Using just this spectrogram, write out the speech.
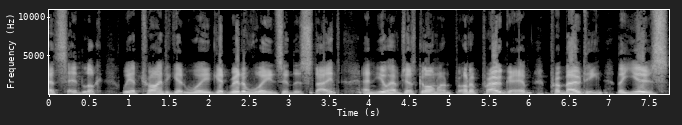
had said, Look, we are trying to get weed, get rid of weeds in this state, and you have just gone on, on a program promoting the use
